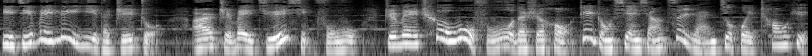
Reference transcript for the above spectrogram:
以及为利益的执着，而只为觉醒服务、只为彻悟服务的时候，这种现象自然就会超越。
